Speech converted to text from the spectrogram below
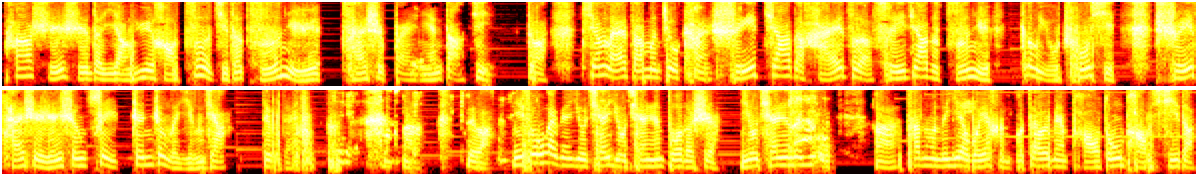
踏实实的养育好自己的子女才是百年大计，对吧？将来咱们就看谁家的孩子、谁家的子女更有出息，谁才是人生最真正的赢家，对不对？啊，对吧？你说外面有钱有钱人多的是，有钱人的业务啊，他们的业务也很多，在外面跑东跑西的，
